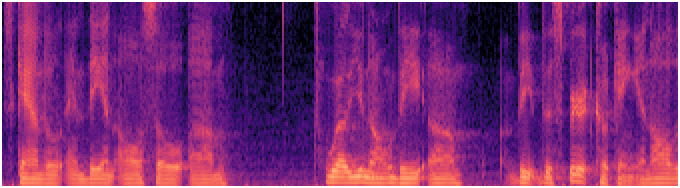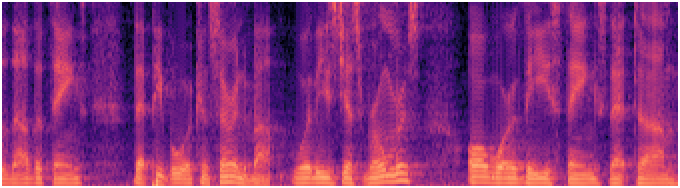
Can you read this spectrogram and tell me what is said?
scandal, and then also, um, well, you know, the um, the the spirit cooking and all of the other things that people were concerned about. Were these just rumors? or were these things that um,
